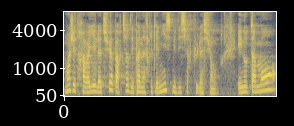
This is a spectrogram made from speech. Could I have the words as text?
moi, j'ai travaillé là-dessus à partir des panafricanismes et des circulations, et notamment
